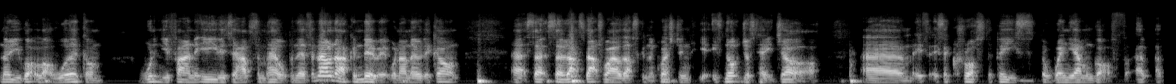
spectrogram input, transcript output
no, you've got a lot of work on. Wouldn't you find it easier to have some help? And they say, no, no, I can do it when I know they can't. Uh, so, so that's that's why I was asking the question. It's not just HR; um, it's, it's across the piece. But when you haven't got a, a,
